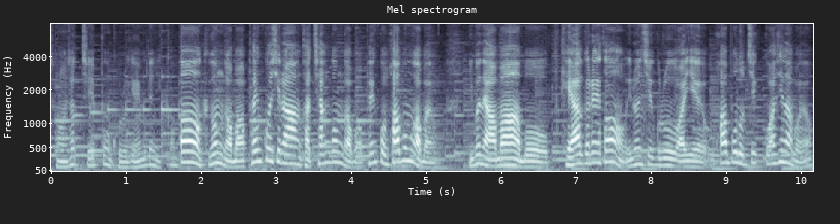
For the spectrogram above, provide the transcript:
저런 셔츠 예쁜 거 고르기가 힘드니까. 어 그건가 봐. 팬콧이랑 같이 한 건가 봐. 팬콧 화보인가 봐요. 이번에 아마 뭐 계약을 해서 이런 식으로 아예 화보도 찍고 하시나 봐요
